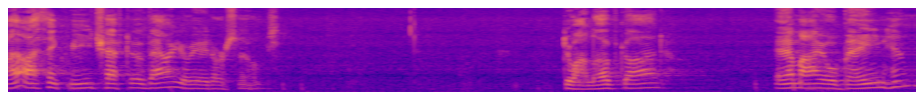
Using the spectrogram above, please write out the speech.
I, I think we each have to evaluate ourselves. Do I love God? Am I obeying Him?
